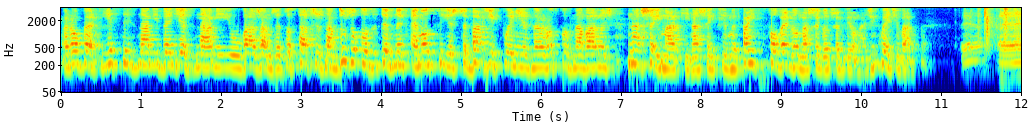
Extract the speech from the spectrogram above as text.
Robert, jesteś z nami, będziesz z nami i uważam, że dostarczysz nam dużo pozytywnych emocji, jeszcze bardziej wpłynie na rozpoznawalność naszej marki, naszej firmy, państwowego naszego czempiona. Dziękuję Ci bardzo. E,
